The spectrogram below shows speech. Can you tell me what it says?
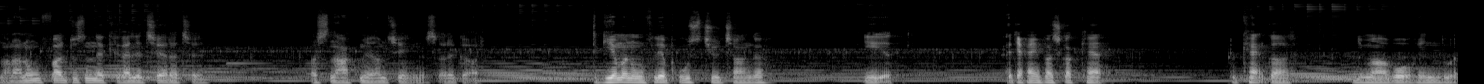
Når der er nogle folk, du sådan der kan relatere dig til, og snakke med om tingene, så er det godt. Det giver mig nogle flere positive tanker i, at, at jeg rent faktisk godt kan. Du kan godt, lige meget hvor hende du er,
